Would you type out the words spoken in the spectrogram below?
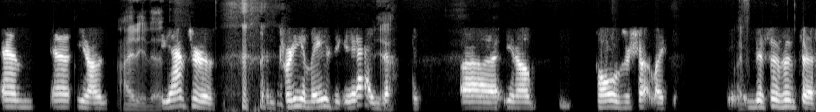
And, uh, you know, I'd eat it. The answer is pretty amazing. Yeah, exactly. Yeah. Uh, you know, polls are shut. Like, this isn't a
